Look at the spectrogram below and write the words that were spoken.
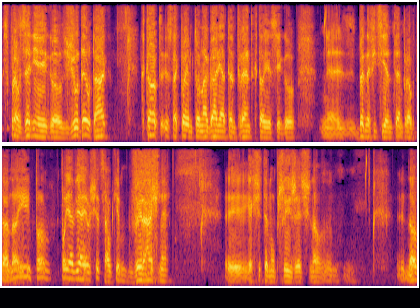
sprawdzenie jego źródeł, tak? Kto, że tak powiem, to nagania ten trend, kto jest jego e, beneficjentem, prawda? No i po, pojawiają się całkiem wyraźne, e, jak się temu przyjrzeć, no, no,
